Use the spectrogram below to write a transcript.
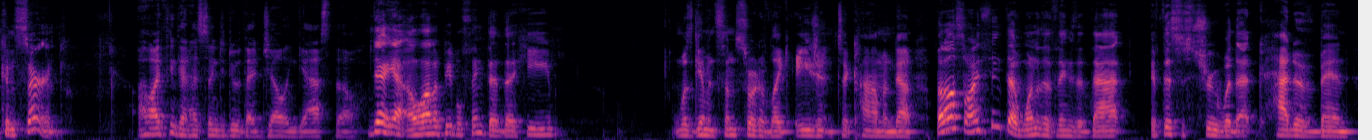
concerned Oh, I think that has something to do with that gel and gas, though. yeah yeah a lot of people think that that he was given some sort of like agent to calm him down but also i think that one of the things that that if this is true what that had to have been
